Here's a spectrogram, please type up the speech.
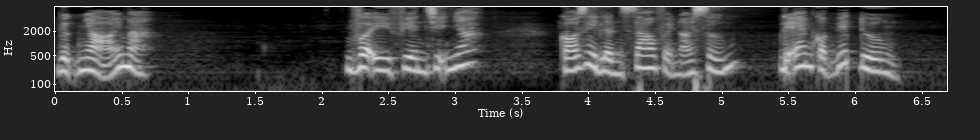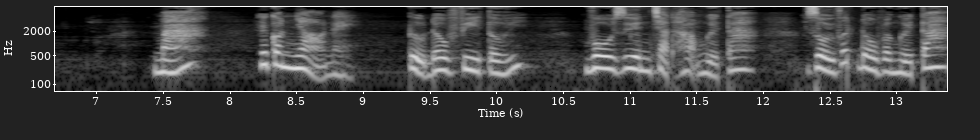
Việc nhỏ ấy mà. Vậy phiền chị nhé Có gì lần sau phải nói sớm, Để em còn biết đường. Má, Cái con nhỏ này từ đâu phi tới. Vô duyên chặt họng người ta, Rồi vứt đầu vào người ta,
